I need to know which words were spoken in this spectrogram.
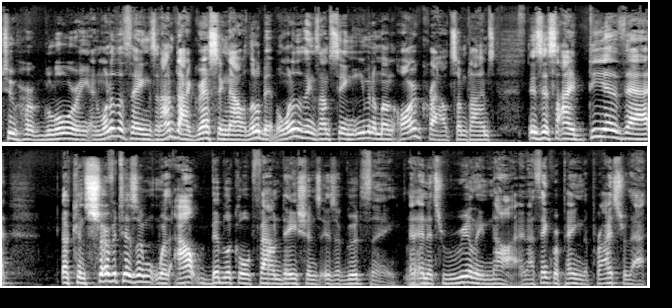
to her glory. And one of the things, and I'm digressing now a little bit, but one of the things I'm seeing even among our crowd sometimes is this idea that a conservatism without biblical foundations is a good thing, and, mm-hmm. and it's really not. And I think we're paying the price for that.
